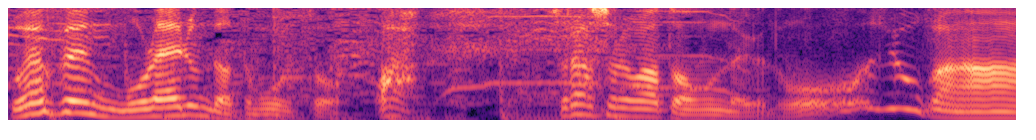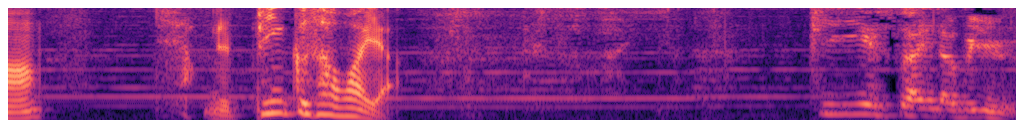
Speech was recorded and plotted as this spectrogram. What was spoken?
500円もらえるんだと思うと、あ、それはそれはとは思うんだけど、どうしようかなね、ピンクサファイア。PS I love you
